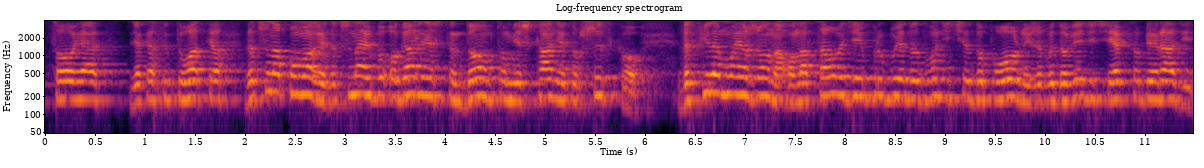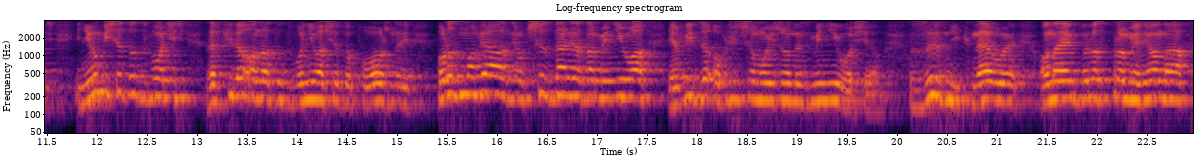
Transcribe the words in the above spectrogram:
co, jak, jaka sytuacja, zaczyna pomagać, zaczyna jakby ogarniać ten dom, to mieszkanie, to wszystko. Za chwilę moja żona, ona cały dzień próbuje dodzwonić się do położnej, żeby dowiedzieć się, jak sobie radzić i nie umie się dodzwonić. Za chwilę ona dodzwoniła się do położnej, porozmawiała z nią, trzy zdania zamieniła. Ja widzę, oblicze mojej żony zmieniło się. Łzy zniknęły, ona jakby rozpromieniona,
